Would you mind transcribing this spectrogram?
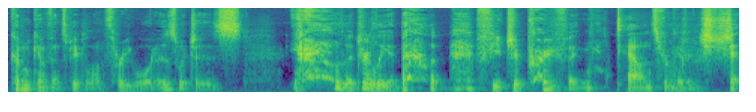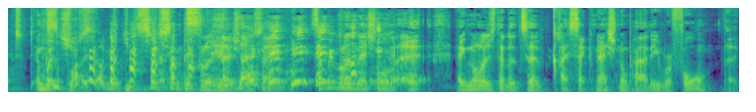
couldn't convince people on Three Waters, which is you know, literally about future proofing towns from having shit which, which some people in national say some people in national uh, acknowledge that it's a classic national party reform that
